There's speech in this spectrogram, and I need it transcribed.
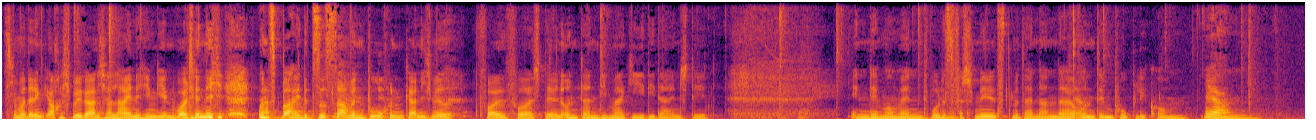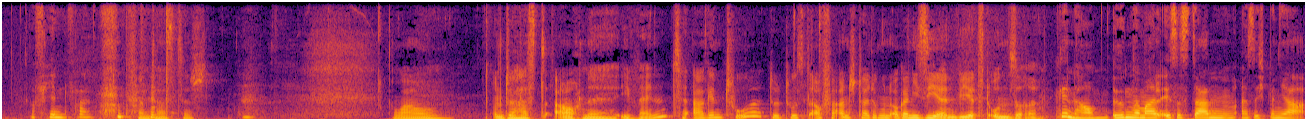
Dass ich immer denke, ach, ich will gar nicht alleine hingehen. Wollt ihr nicht uns beide zusammen buchen? Kann ich mir voll vorstellen. Und dann die Magie, die da entsteht. In dem Moment, wo das mhm. verschmilzt miteinander ja. und im Publikum. Ja, mhm. auf jeden Fall. Fantastisch. Wow. Und du hast auch eine Eventagentur. Du tust auch Veranstaltungen organisieren, wie jetzt unsere. Genau. Irgendwann mal ist es dann, also ich bin ja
